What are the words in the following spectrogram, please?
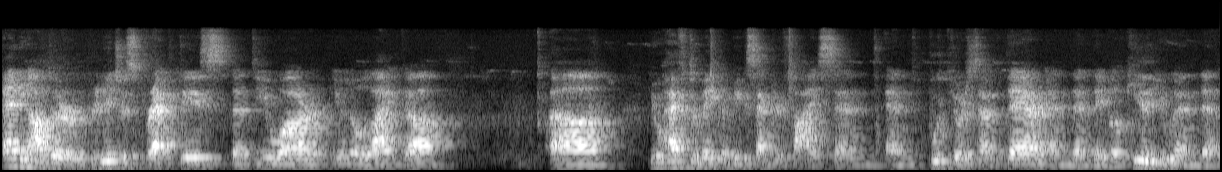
any other religious practice that you are, you know, like uh, uh, you have to make a big sacrifice and, and put yourself there and then they will kill you and then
